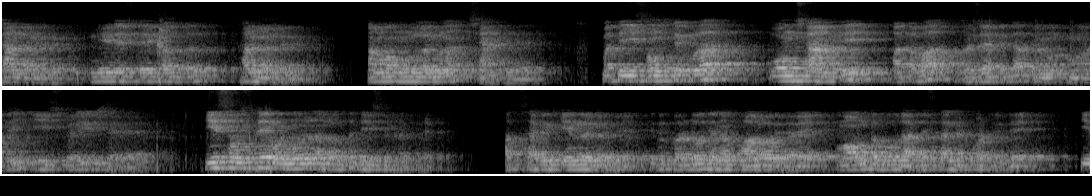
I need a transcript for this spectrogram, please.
ಶಾಂತ ಆಗಿರಬೇಕು ನೀರು ಎಷ್ಟೇ ಕದ್ದು ತಣ್ಣಗಾಗಬೇಕು ನಮ್ಮ ಮೂಲ ಗುಣ ಶಾಂತಿ ಇದೆ. ಮತ್ತು ಈ ಸಂಸ್ಥೆ ಕೂಡ ಓಂ ಶಾಂತಿ ಅಥವಾ ಪ್ರಜಾಪಿತ ಬ್ರಹ್ಮಕುಮಾರಿ ಈಶ್ವರಿ ವಿಷಯವಿದೆ ಈ ಸಂಸ್ಥೆ ಒಂದೂರ ನಲವತ್ತು ದೇಶಗಳಿವೆ ಹತ್ತು ಸಾವಿರ ಕೇಂದ್ರಗಳಿವೆ ಇದು ಕರಡೋ ಜನ ಫಾಲೋವರ್ ಇದ್ದಾರೆ. ಮೌಂಟ್ ಅಬು ರಾಜಸ್ಥಾನ್ ಹೆಡ್ ಕ್ವಾರ್ಟರ್ ಇದೆ. ಈ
